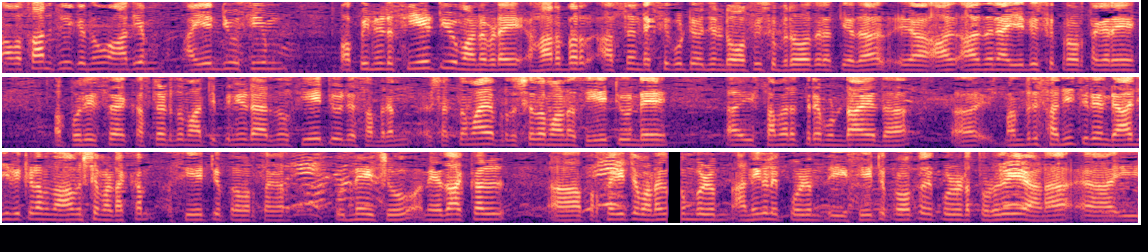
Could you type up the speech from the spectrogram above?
അവസാനിച്ചിരിക്കുന്നു. ആദ്യം ഐ എൻ യു സിയും പിന്നീട് സി ഐ ടിയുമാണ് ഇവിടെ ഹാർബർ അസിസ്റ്റന്റ് എക്സിക്യൂട്ടീവ് എഞ്ചിനീയറുടെ ഓഫീസ് ഉപരോധത്തിനെത്തിയത് തന്നെ ഐ എൻ യു സി പ്രവർത്തകരെ പോലീസ് കസ്റ്റഡി എടുത്ത് മാറ്റി. പിന്നീടായിരുന്നു സി ഐ ടുവിന്റെ സമരം. ശക്തമായ പ്രതിഷേധമാണ് സി ഐ ടുവിന്റെ ഈ സമരത്തിനുമുണ്ടായത്. മന്ത്രി സജി ചിരൻ രാജിവെക്കണമെന്ന ആവശ്യമടക്കം സി ഐ ടു പ്രവർത്തകർ ഉന്നയിച്ചു. നേതാക്കൾ പ്രസംഗിച്ച് മടങ്ങുമ്പോഴും അണികൾ ഇപ്പോഴും ഈ സി ഐ ടു പ്രവർത്തകർ ഇപ്പോഴും തുടരുകയാണ്. ഈ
